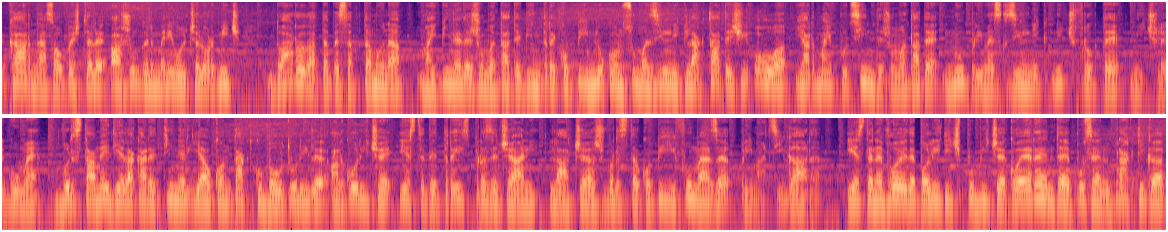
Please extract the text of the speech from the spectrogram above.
10% carnea sau peștele ajung în meniul celor mici doar o dată pe săptămână. Mai bine de jumătate dintre copii nu consumă zilnic lactate și ouă, iar mai puțin de jumătate nu primesc zilnic nici fructe, nici legume. Vârsta medie la care tinerii au contact cu băuturile alcoolice este de 13 ani. La aceeași vârstă copiii fumează prima țigară. Este nevoie de politici publice coerente puse în practică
